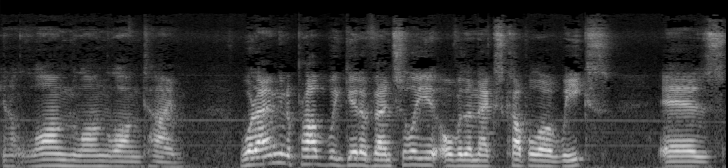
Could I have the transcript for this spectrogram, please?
in a long, long, long time. What I'm going to probably get eventually over the next couple of weeks is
